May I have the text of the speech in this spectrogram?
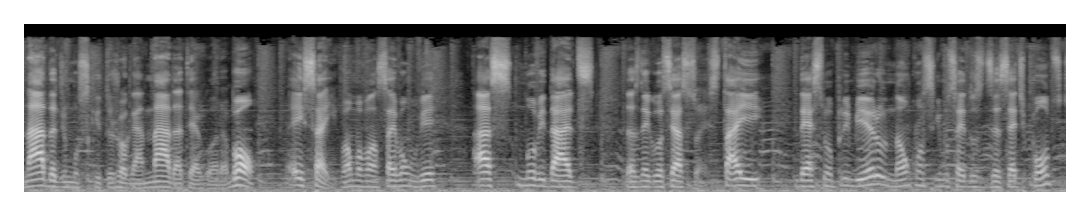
Nada de Mosquito jogar, nada até agora. Bom, é isso aí. Vamos avançar e vamos ver as novidades das negociações. Tá aí 11, não conseguimos sair dos 17 pontos.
